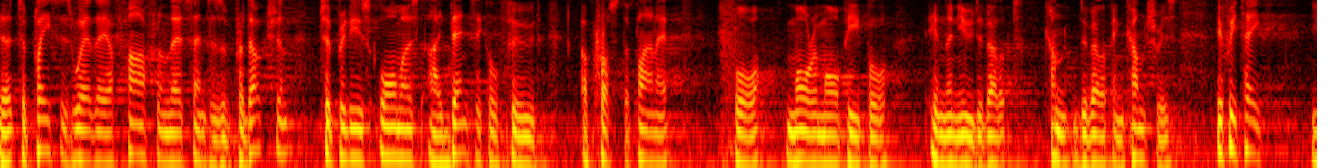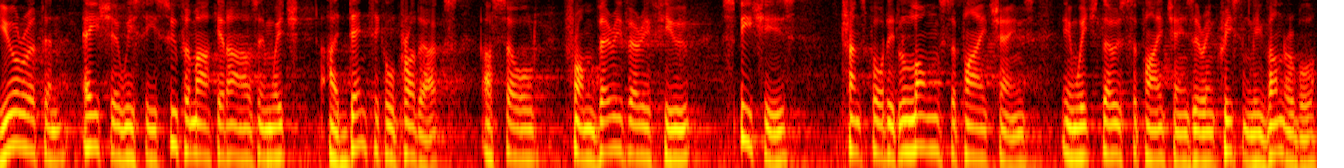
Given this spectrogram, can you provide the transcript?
uh, to places where they are far from their centers of production to produce almost identical food across the planet for more and more people in the new developed, developing countries. If we take Europe and Asia, we see supermarket aisles in which identical products are sold from very, very few species transported long supply chains in which those supply chains are increasingly vulnerable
